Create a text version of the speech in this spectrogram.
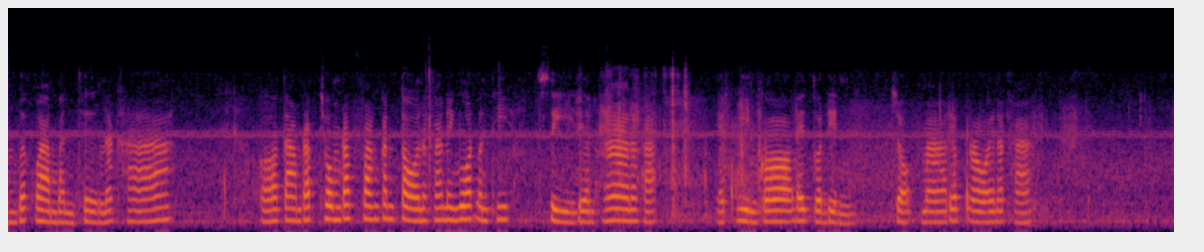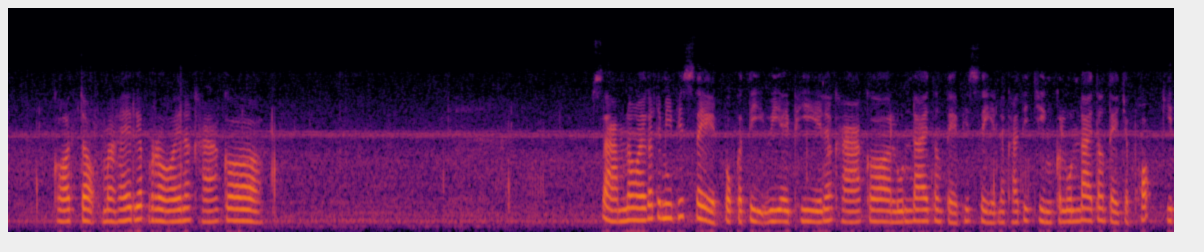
มเพื่อความบันเทิงนะคะ ก็ตามรับชมรับฟังกันต่อนะคะ ในงวดวันที่ 4 เดือน 5 นะคะแอดยินก็ได้ตัวเด่นเจาะมาเรียบร้อยนะคะ ก็เจาะมาให้เรียบร้อยนะคะก็สามน้อยก็จะมีพิเศษปกติ VIP นะคะ ก็ลุ้นได้ตั้งแต่พิเศษนะคะ ที่จริงก็ลุ้นได้ตั้งแต่เฉพาะกิจ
